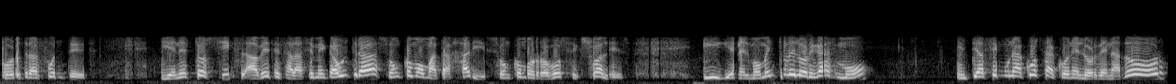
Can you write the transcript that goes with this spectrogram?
por otras fuentes. Y en estos chips, a veces a las MK Ultra, son como matajaris, son como robots sexuales. Y en el momento del orgasmo, te hacen una cosa con el ordenador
